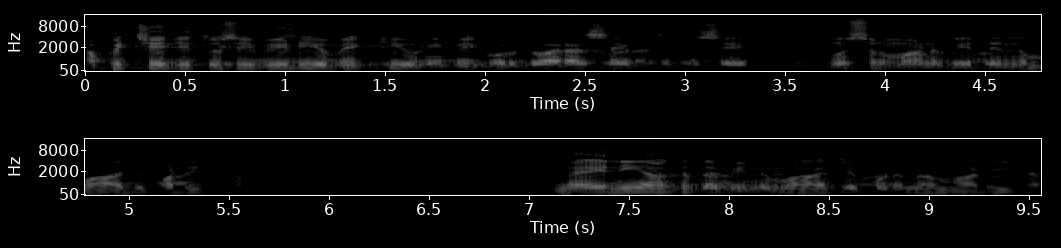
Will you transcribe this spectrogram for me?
ਆ ਪਿੱਛੇ ਜੀ ਤੁਸੀਂ ਵੀਡੀਓ ਵੇਖੀ ਹੋਣੀ ਵੀ ਗੁਰਦੁਆਰਾ ਸਾਹਿਬ 'ਚ ਕਿਸੇ ਮੁਸਲਮਾਨ ਵੀਰ ਨੇ ਨਮਾਜ਼ ਪੜ੍ਹੀ। ਮੈਂ ਇਹ ਨਹੀਂ ਆਖਦਾ ਵੀ ਨਮਾਜ਼ ਪੜ੍ਹਨਾ ਮਾੜੀ ਗੱਲ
